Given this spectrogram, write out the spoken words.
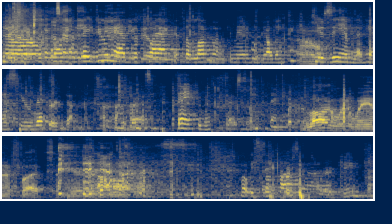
No, they do have the plaque at the Loveland Community Building oh. Museum that has your record on it, the brass. Thank you, Mr. President. Thank you. The log went away in a flood. so here it is. But we still Of talk course, that's where it came from.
